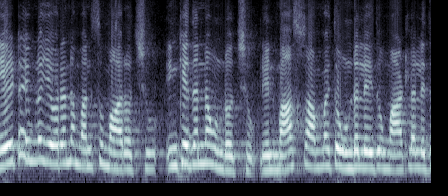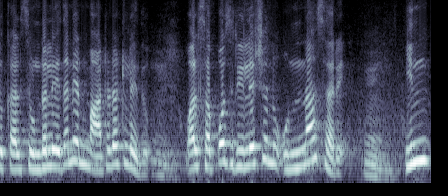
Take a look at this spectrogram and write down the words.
ఏ టైంలో ఎవరైనా మనసు మారొచ్చు ఇంకేదన్నా ఉండొచ్చు. నేను మాస్టర్ అమ్మాయితో ఉండలేదు మాట్లాడలేదు కలిసి ఉండలేదని నేను మాట్లాడట్లేదు. వాళ్ళు సపోజ్ రిలేషన్ ఉన్నా సరే ఇంత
